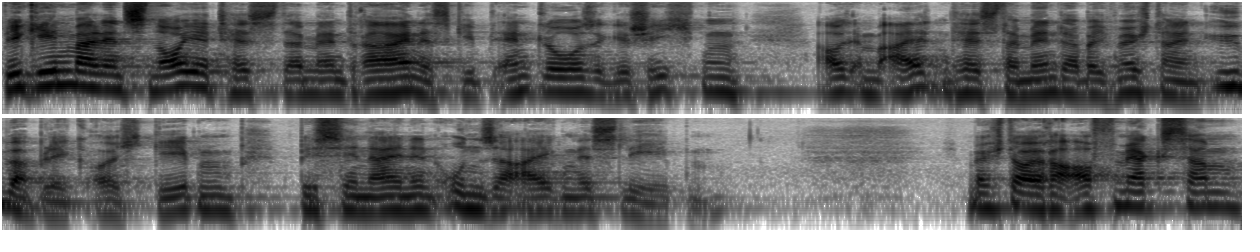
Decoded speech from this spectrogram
Wir gehen mal ins Neue Testament rein. Es gibt endlose Geschichten im Alten Testament, aber ich möchte einen Überblick euch geben bis hinein in unser eigenes Leben. Ich möchte eure Aufmerksamkeit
